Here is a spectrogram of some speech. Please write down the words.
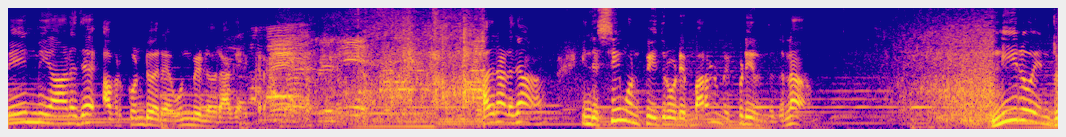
மேன்மையானதை அவர் கொண்டு வர உண்மையுள்ளவராக இருக்கிறார். அதனாலதான் இந்த சீமோன் பேதருடைய மரணம் எப்படி இருந்ததுன்னா நீரோ என்ற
